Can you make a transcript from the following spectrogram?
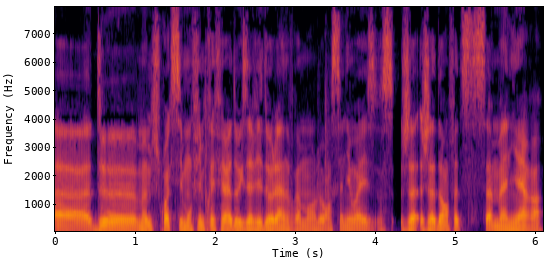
Euh, de même je crois que c'est mon film préféré de Xavier Dolan vraiment Laurence Anyways J'a- j'adore en fait sa manière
